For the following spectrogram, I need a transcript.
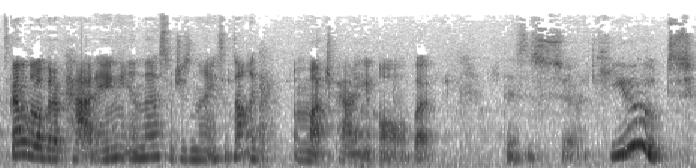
it's got a little bit of padding in this, which is nice. It's not like much padding at all, but this is so cute.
